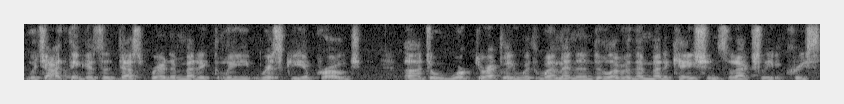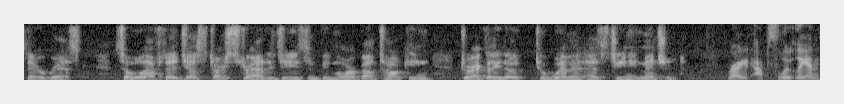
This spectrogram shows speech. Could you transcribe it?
which I think is a desperate and medically risky approach uh, to work directly with women and deliver them medications that actually increase their risk. So we'll have to adjust our strategies and be more about talking directly to, to women, as Jeannie mentioned. Right, absolutely. And,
